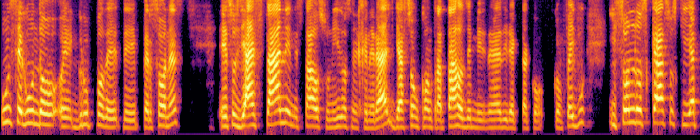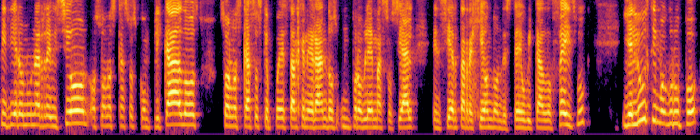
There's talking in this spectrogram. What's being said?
Un segundo eh, grupo de, de, personas, esos ya están en Estados Unidos en general, ya son contratados de manera directa con, Facebook y son los casos que ya pidieron una revisión o son los casos complicados son los casos que puede estar generando un problema social en cierta región donde esté ubicado Facebook. Y el último grupo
